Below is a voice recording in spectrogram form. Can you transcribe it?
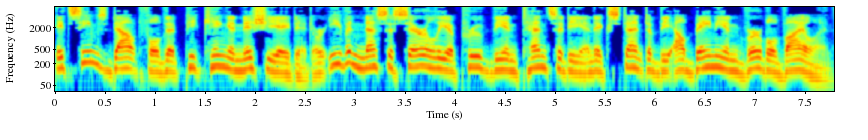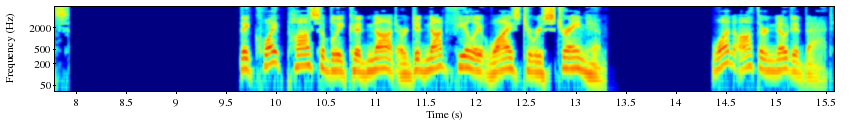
It seems doubtful that Peking initiated or even necessarily approved the intensity and extent of the Albanian verbal violence. They quite possibly could not or did not feel it wise to restrain him. One author noted that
